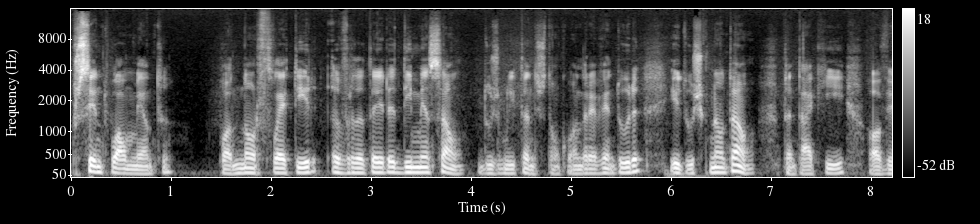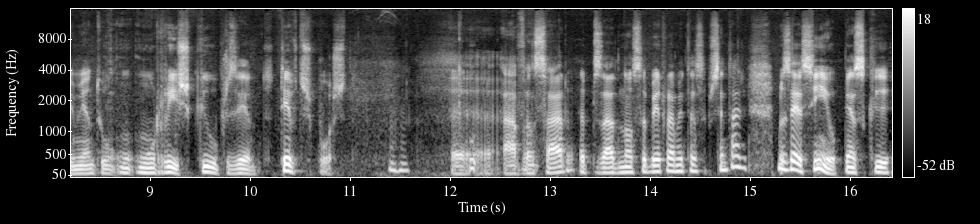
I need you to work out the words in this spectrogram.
percentualmente, pode não refletir a verdadeira dimensão dos militantes que estão com André Ventura e dos que não estão. Portanto, há aqui, obviamente, um, um risco que o Presidente teve disposto. Uhum. A, a avançar, apesar de não saber realmente essa porcentagem. Mas é assim, eu penso que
